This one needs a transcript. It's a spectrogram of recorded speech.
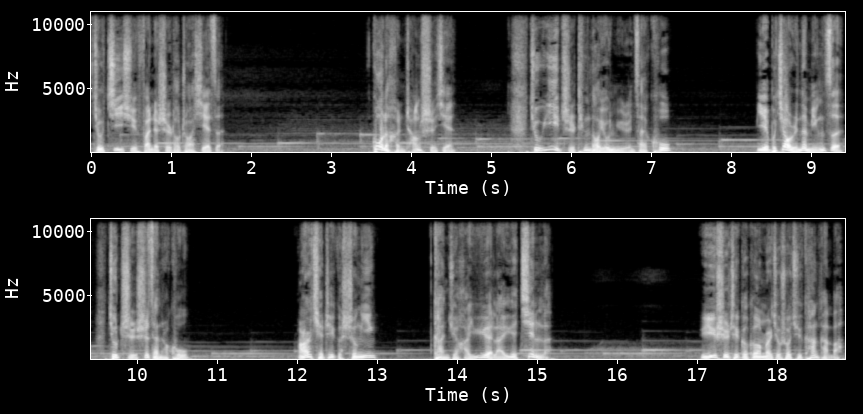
就继续翻着石头抓蝎子。过了很长时间，就一直听到有女人在哭，也不叫人的名字，就只是在那哭，而且这个声音，感觉还越来越近了。于是这个哥们儿就说去看看吧，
